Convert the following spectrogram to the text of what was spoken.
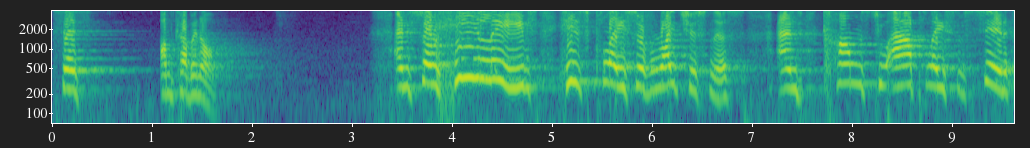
says, I'm coming on. And so he leaves his place of righteousness and comes to our place of sin,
